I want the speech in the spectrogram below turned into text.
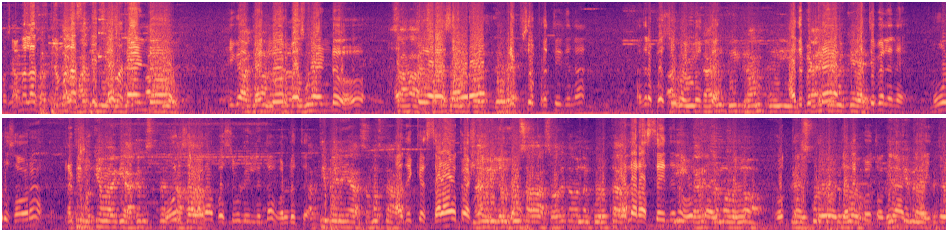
ಬಸ್ ಸ್ಟ್ಯಾಂಡ್ ಈಗ ಬೆಂಗಳೂರು ಬಸ್ ಸ್ಟ್ಯಾಂಡ್ ಹತ್ತೂವರೆ ಸಾವಿರ ಟ್ರಿಪ್ಸ್ ಪ್ರತಿದಿನ ಅಂದ್ರೆ ಬಸ್ಸುಗಳು ಅದು ಬಿಟ್ಟರೆ ಪ್ರತಿಬೆಲೆನೆ ಬೆಲೆನೆ. ಮೂರು ಸಾವಿರ ಅತಿ ಮುಖ್ಯವಾಗಿ ಮೂರು ಸಾವಿರ ಬಸ್ಸುಗಳು ಇಲ್ಲಿಂದ ಹೊರಡುತ್ತೆ. ಅತಿ ಬೇರೆಯ ಸಮಸ್ತ ಅದಕ್ಕೆ ಸ್ಥಳಾವಕಾಶ ಸ್ವಾಗತವನ್ನು ಕೋರುತ್ತಾ ಎಲ್ಲ ರಸ್ತೆಯಿಂದಲೇ ಈ ಹೋಗ್ತಾ ಇತ್ತು. ಕಾರ್ಯಕ್ರಮವನ್ನು ಹೋಗ್ತಾ ಜನಕ್ಕೂ ತೊಂದರೆ ಆಗ್ತಾ ಇತ್ತು.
